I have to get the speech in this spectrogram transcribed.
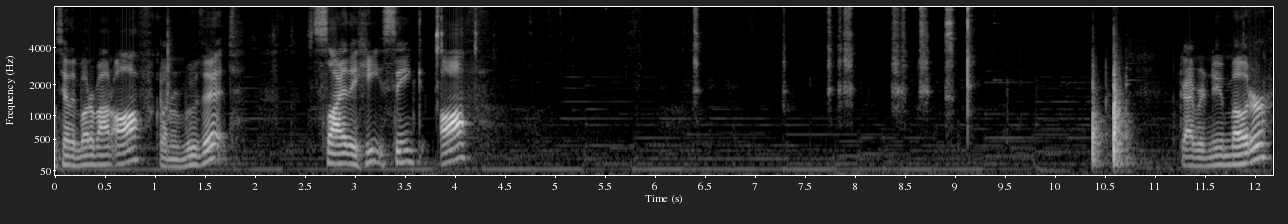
Once you have the motor mount off, go and remove it. Slide the heat sink off. Grab your new motor.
